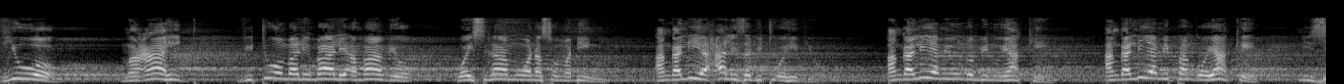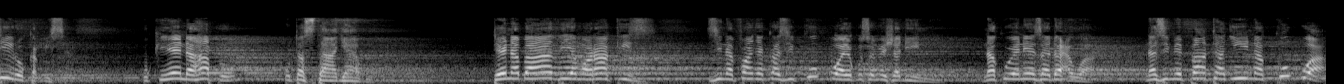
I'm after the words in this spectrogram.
Vyuo maahid vituo mbalimbali ambavyo waislamu wanasoma dini. Angalia hali za vituo hivyo. Angalia miundombinu yake. Angalia mipango yake. Ni zero kabisa. Ukienda hapo utastaajabu. Tena baadhi ya marakiz zinafanya kazi kubwa ya kusomesha dini na kueneza da'wa na zimepata jina kubwa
